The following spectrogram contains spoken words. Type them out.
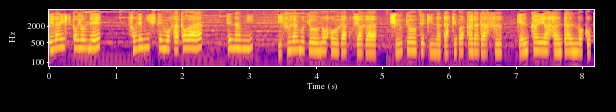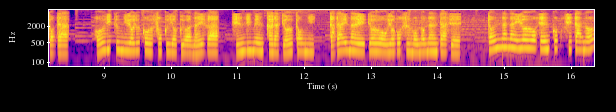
偉い人よねそれにしてもファトワー？って何？イスラム教の法学者が、宗教的な立場から出す、見解や判断のことだ。法律による拘束力はないが、心理面から教徒に、多大な影響を及ぼすものなんだぜ。どんな内容を宣告したの？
